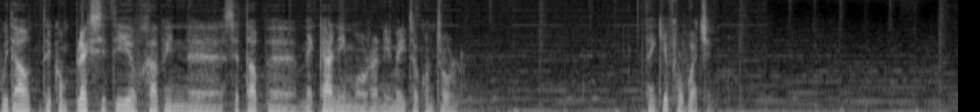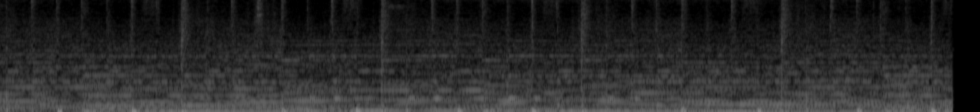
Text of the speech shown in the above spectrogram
without the complexity of having uh, set up a Mecanim or animator control. Thank you for watching.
